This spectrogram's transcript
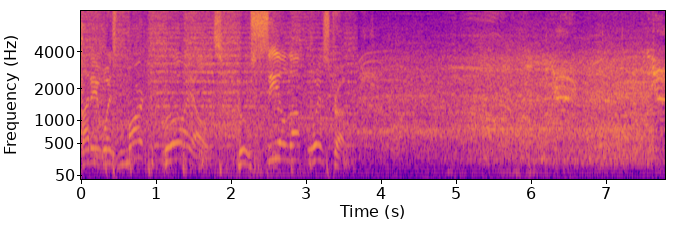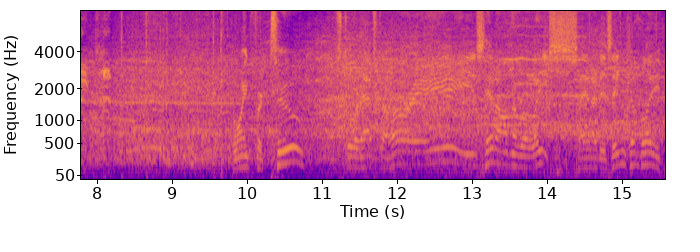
But it was Mark Broyles who sealed up Wistrom. Going for two. Stewart has to hurry. He's hit on the release, and it is incomplete.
